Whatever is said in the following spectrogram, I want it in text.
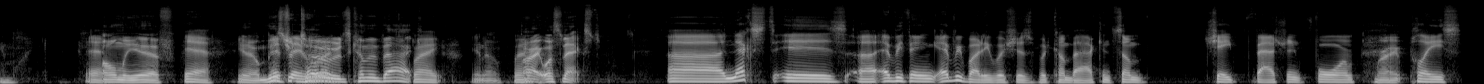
I'm like, Yeah. only if, Yeah. you know, Mr. they were. Toad's coming back. Right. You know, Right. all right, what's next? Uh, next is uh, everything everybody wishes would come back in some shape, fashion, form, Right. place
